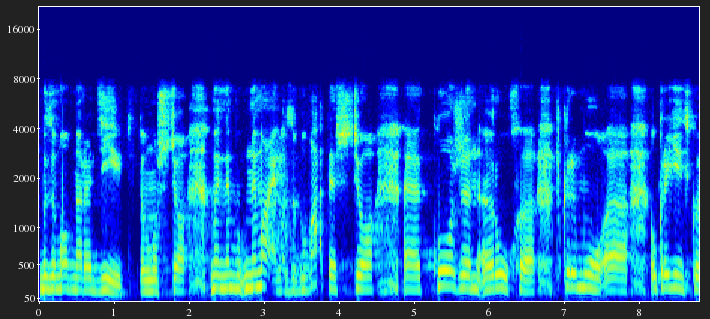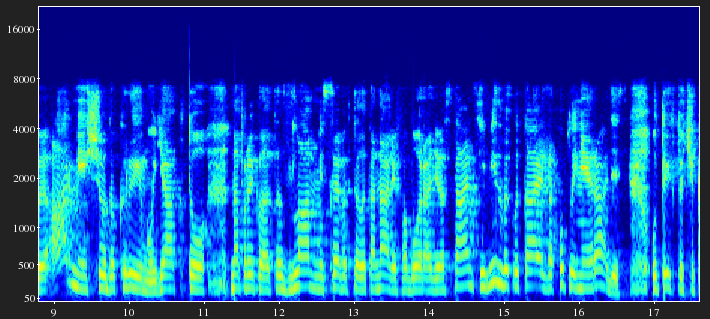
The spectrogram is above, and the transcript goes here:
безумовно радіють, тому що ми не, не маємо забувати, що е, кожен рух е, в Криму е, української армії щодо Криму, як то, наприклад, злам місцевих телеканалів або радіостанцій, він викликає захоплення і радість у тих, хто чекає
